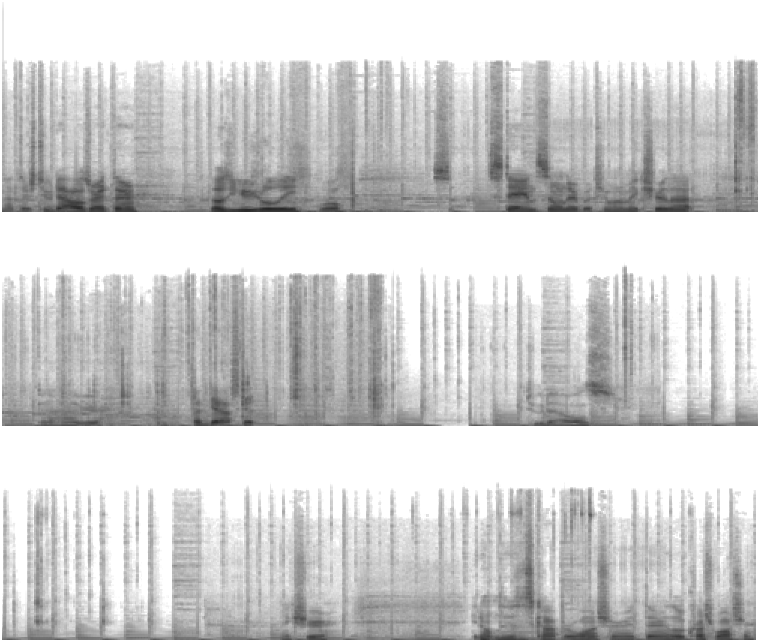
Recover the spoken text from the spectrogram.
that there's two dowels right there. Those usually will stay in the cylinder, but you want to make sure that. Gonna have your head gasket. Two dowels. Make sure you don't lose this copper washer right there, a little crush washer.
